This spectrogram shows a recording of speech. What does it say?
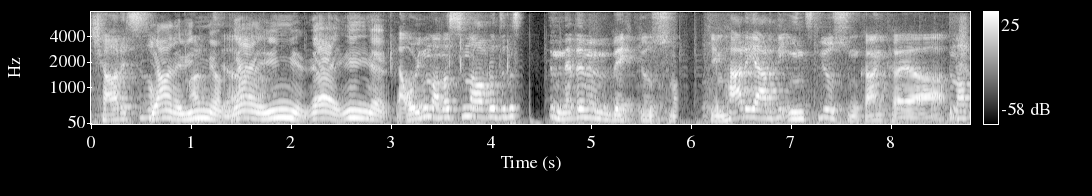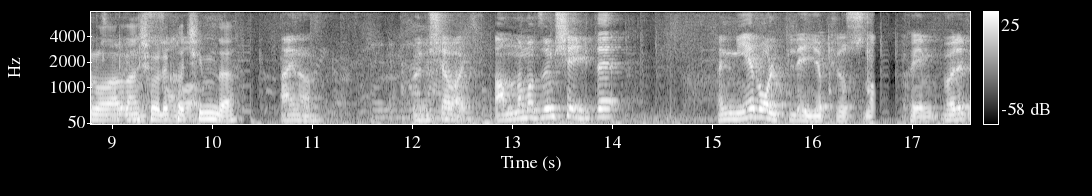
Çaresiz olduk Yani bilmiyorum. ya. Yani bilmiyorum. Yani bilmiyorum. Ya oyunun anasını avradını s**tin ne dememi bekliyorsun a**ayım? Her yerde intliyorsun kanka ya. Şuralardan şöyle solo. kaçayım da. Aynen. Ölüşe bak. Anlamadığım şey bir de hani niye roleplay yapıyorsun a**ayım? Böyle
